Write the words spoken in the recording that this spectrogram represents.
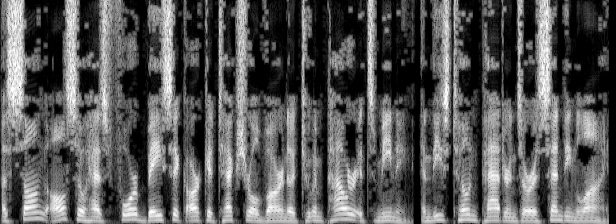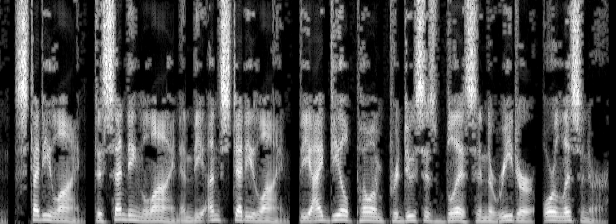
A song also has four basic architectural varna to empower its meaning, and these tone patterns are ascending line, steady line, descending line and the unsteady line. The ideal poem produces bliss in the reader, or listener.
